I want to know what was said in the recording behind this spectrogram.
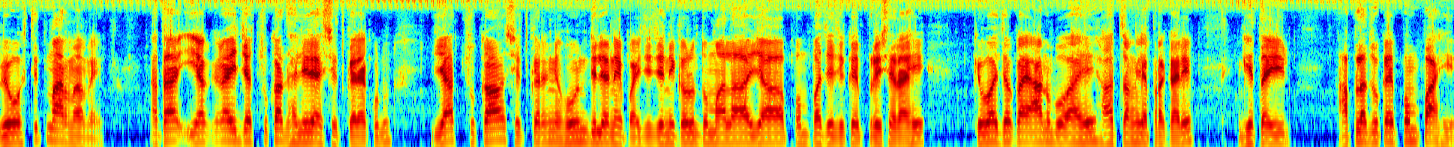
व्यवस्थित मारणार नाही. आता या काही ज्या चुका झालेल्या आहेत शेतकऱ्याकडून या चुका शेतकऱ्याने होऊन दिल्या नाही पाहिजे. जेणेकरून तुम्हाला या पंपाचे जे काही प्रेशर आहे किंवा जो काही अनुभव आहे हा चांगल्या प्रकारे घेता येईल. आपला जो काही पंप आहे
